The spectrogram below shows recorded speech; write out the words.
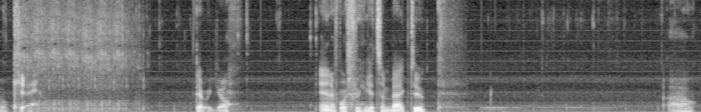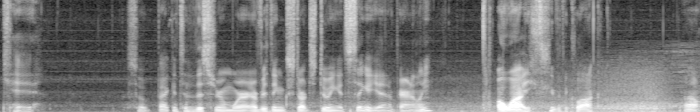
Okay. There we go. And of course we can get some back too. Okay. So back into this room where everything starts doing its thing again, apparently. Oh wow, you can see with the clock. Wow.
